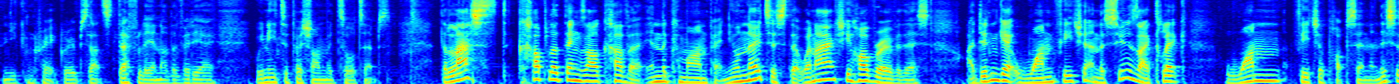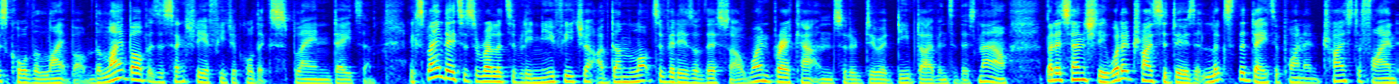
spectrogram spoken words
and you can create groups. That's definitely another video. We need to push on with tooltips. The last couple of things I'll cover in the command pane, you'll notice that when I actually hover over this, I didn't get one feature and as soon as I click, one feature pops in and this is called the light bulb. The light bulb is essentially a feature called explain data. Explain data is a relatively new feature. I've done lots of videos of this, so I won't break out and sort of do a deep dive into this now. But essentially what it tries to do is it looks at the data point and tries to find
